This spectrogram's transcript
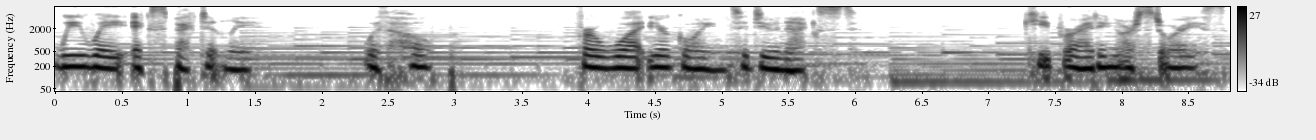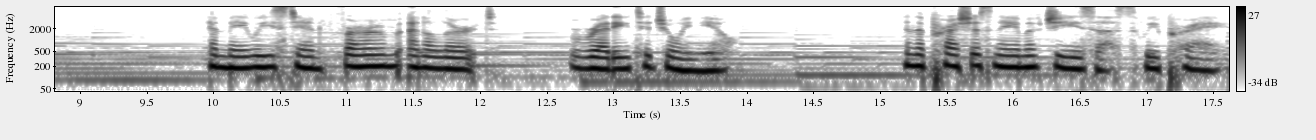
we wait expectantly with hope for what you're going to do next keep writing our stories. And may we stand firm and alert, ready to join you. In the precious name of Jesus, we pray.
